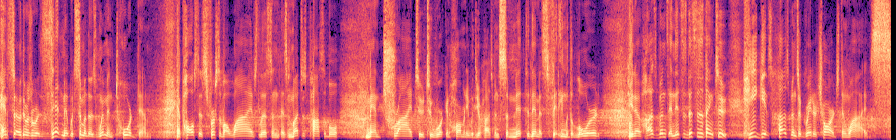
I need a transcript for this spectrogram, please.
And so there was a resentment with some of those women toward them. And Paul says, first of all, wives, listen, as much as possible, man, try to, to work in harmony with your husband. Submit to them as fitting with the Lord. You know, husbands, and this is this is the thing too. He gives husbands a greater charge than wives.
